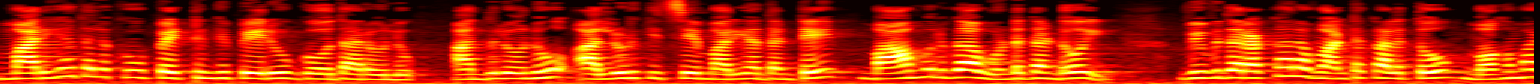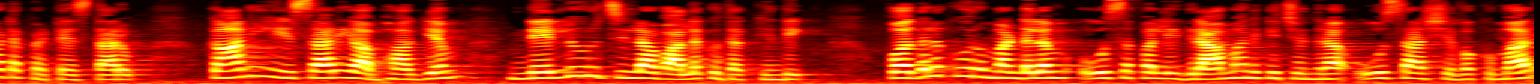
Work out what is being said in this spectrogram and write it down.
మర్యాదలకు పెట్టింది పేరు గోదారోలు. అందులోనూ అల్లుడికిచ్చే మర్యాదంటే మామూలుగా ఉండదండోయ్. వివిధ రకాల వంటకాలతో మొహమాట పెట్టేస్తారు. కానీ ఈసారి ఆ భాగ్యం నెల్లూరు జిల్లా వాళ్ళకు దక్కింది. పొదలకూరు మండలం ఊసపల్లి గ్రామానికి చెందిన ఊసా శివకుమార్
